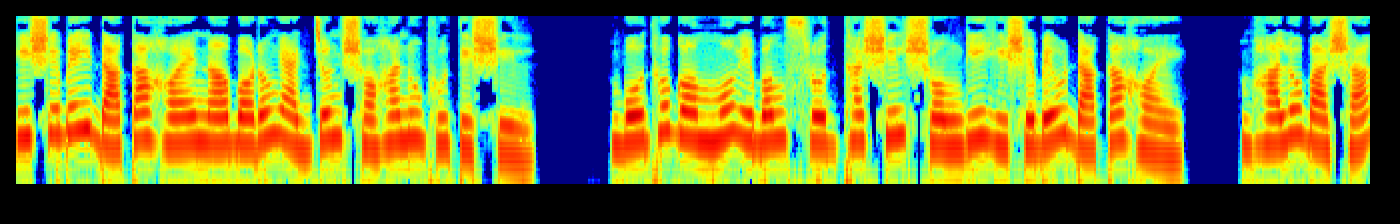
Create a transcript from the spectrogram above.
হিসেবেই ডাকা হয় না বরং একজন সহানুভূতিশীল, বোধগম্য এবং শ্রদ্ধাশীল সঙ্গী হিসেবেও ডাকা হয়। ভালোবাসা,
